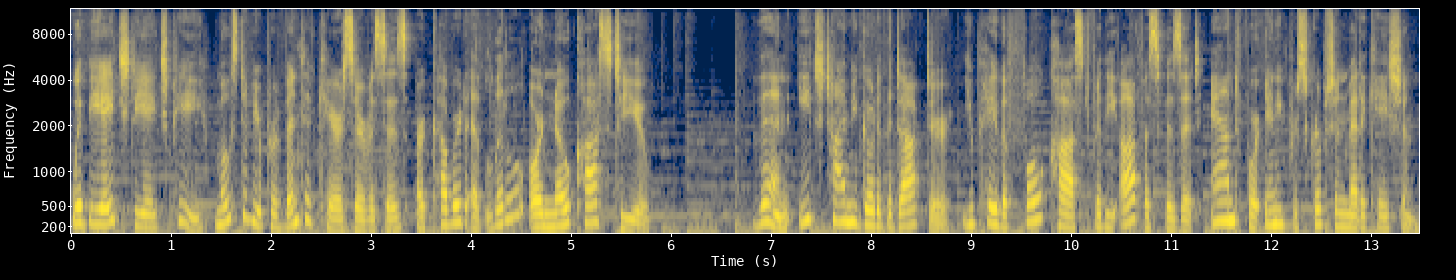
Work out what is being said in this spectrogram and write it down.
With the HDHP, most of your preventive care services are covered at little or no cost to you. Then, each time you go to the doctor, you pay the full cost for the office visit and for any prescription medication.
